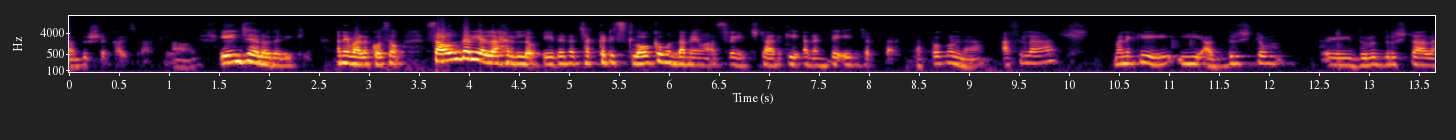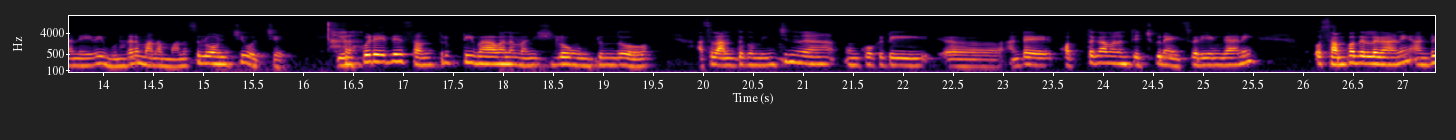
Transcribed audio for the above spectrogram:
అదృష్టం కలిసి రావట్లేదు. ఏం చేయాలో తెలియట్లేదు. అనే వాళ్ళ కోసం సౌందర్య లహరిలో ఏదైనా చక్కటి శ్లోకం ఉందా మేము ఆశ్రయించడానికి అని అంటే ఏం చెప్తారు? తప్పకుండా. అసలు మనకి ఈ అదృష్టం ఈ దురదృష్టాలు అనేవి ముందర మన మనసులోంచి వచ్చాయి ఎప్పుడైతే సంతృప్తి భావన మనిషిలో ఉంటుందో అసలు అంతకు మించిన ఇంకొకటి అంటే కొత్తగా మనం తెచ్చుకునే ఐశ్వర్యం కానీ సంపదలు కానీ అంటూ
